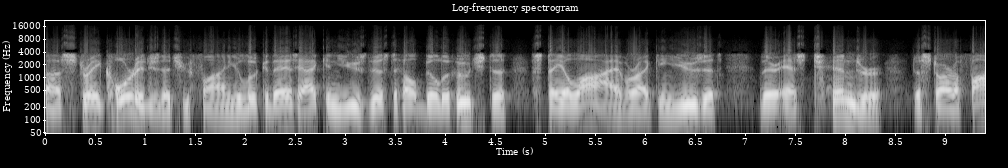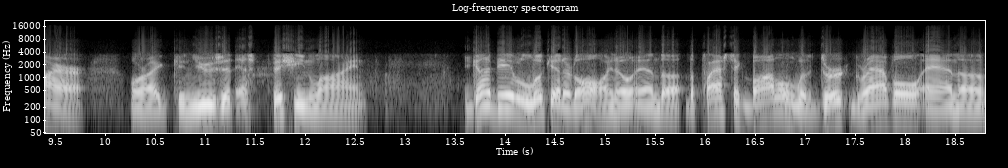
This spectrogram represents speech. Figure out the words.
Uh, stray cordage that you find. You look at that and say, I can use this to help build a hooch to stay alive, or I can use it there as tinder to start a fire, or I can use it as fishing line. You got to be able to look at it all, you know. And uh, the plastic bottle with dirt, gravel, and uh,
